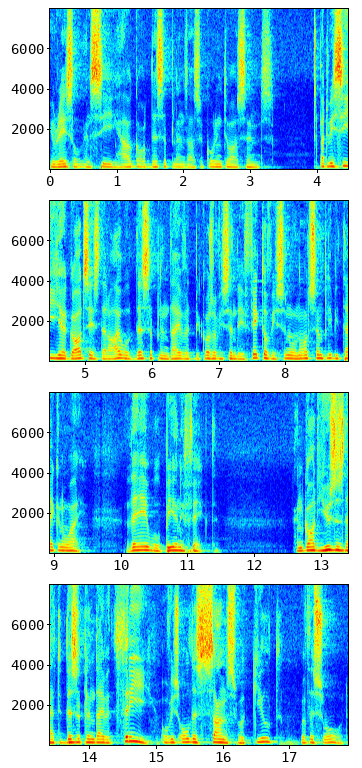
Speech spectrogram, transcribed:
you wrestle and see how God disciplines us according to our sins. But we see here God says that I will discipline David because of his sin. The effect of his sin will not simply be taken away, there will be an effect. And God uses that to discipline David. Three of his oldest sons were killed with the sword.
